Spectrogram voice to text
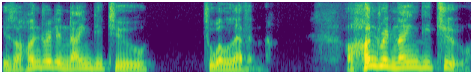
is 192 to 11. 192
